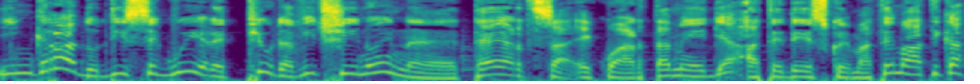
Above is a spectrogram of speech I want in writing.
in grado di seguire più da vicino in terza e quarta media a tedesco e matematica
